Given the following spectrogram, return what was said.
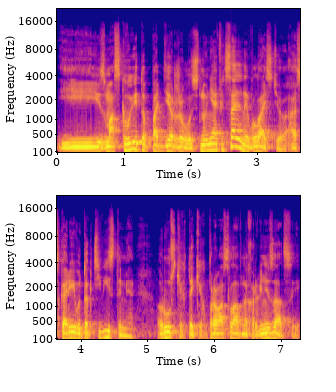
И из Москвы это поддерживалось, но не официальной властью, а скорее вот активистами русских таких православных организаций.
